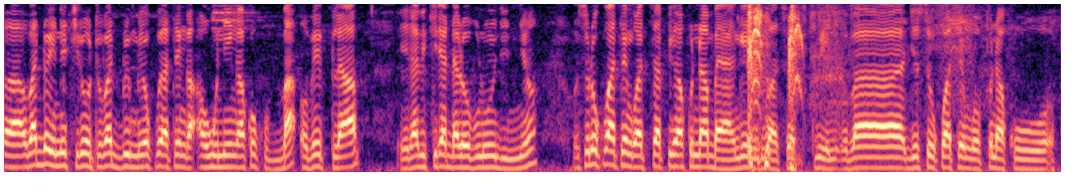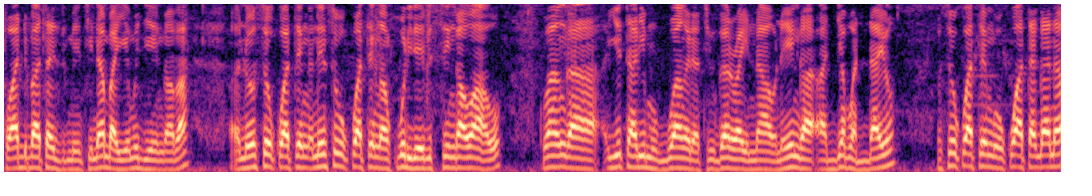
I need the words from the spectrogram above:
uh, obadde olina ekirooto oba dream y'okubeera ate nga owuningako ku bba oba eclub erabikira ddala obulungi nnyo osobola okuba ate nga whatsappinga ku namba yange eri wansi wa screen oba gyosobola okuba ate nga ofuna ku for advertisement namba yemu gyengaba Uh, nensobola okuba ate nga nkubulira ebisingawo awo kubanga ye tali mu ggwanga lyatu uganda right now naye nga ajja bwaddayo osobola okuba ate nga okwatagana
